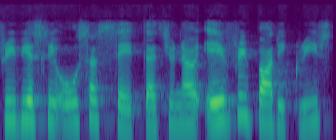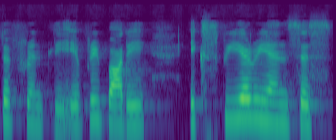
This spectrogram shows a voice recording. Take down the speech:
previously also said that, you know, everybody grieves differently. Everybody experiences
